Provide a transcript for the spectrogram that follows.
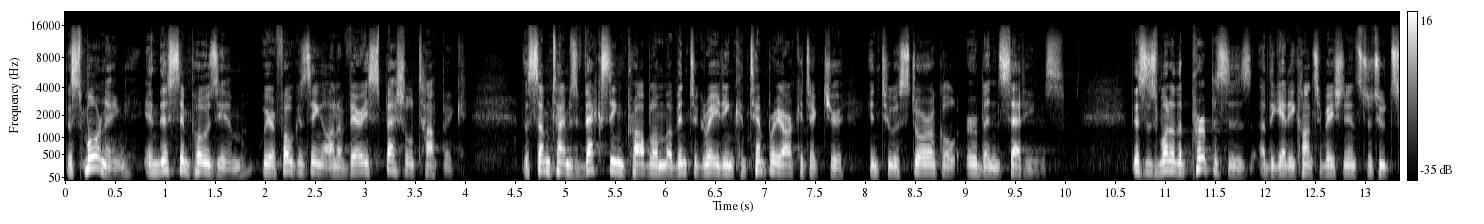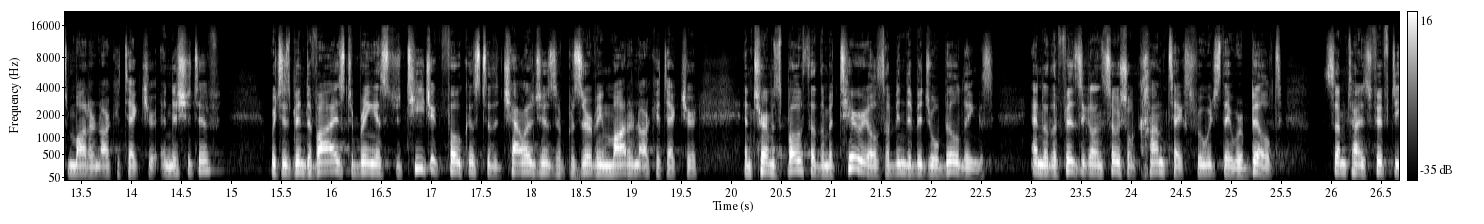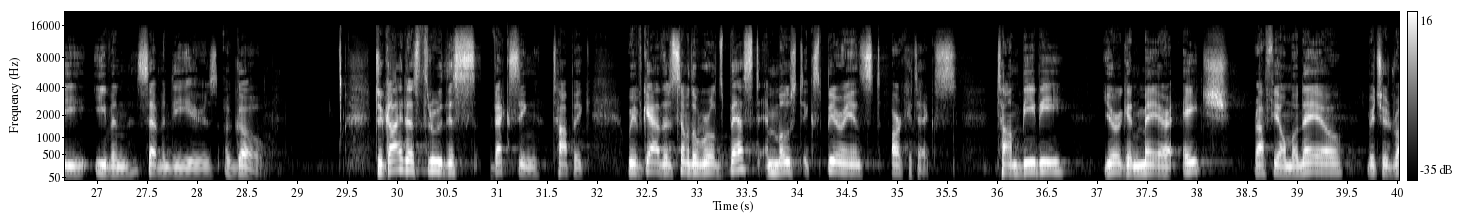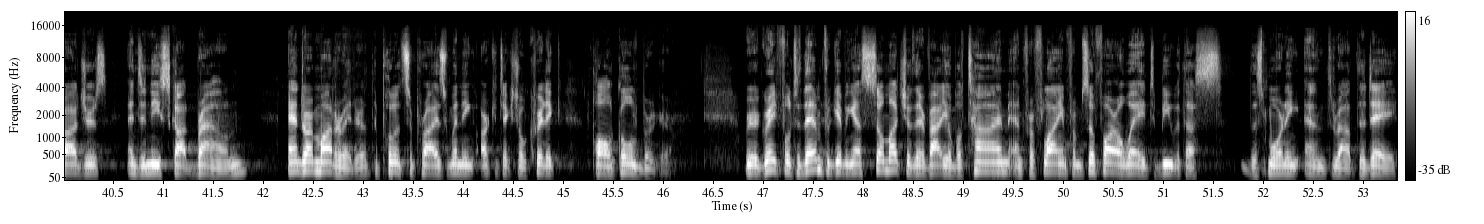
This morning, in this symposium, we are focusing on a very special topic the sometimes vexing problem of integrating contemporary architecture into historical urban settings. This is one of the purposes of the Getty Conservation Institute's Modern Architecture Initiative, which has been devised to bring a strategic focus to the challenges of preserving modern architecture in terms both of the materials of individual buildings and of the physical and social context for which they were built, sometimes 50, even 70 years ago. To guide us through this vexing topic, we've gathered some of the world's best and most experienced architects Tom Beeby, Juergen Mayer H., Rafael Moneo, Richard Rogers, and Denise Scott Brown, and our moderator, the Pulitzer Prize winning architectural critic Paul Goldberger. We are grateful to them for giving us so much of their valuable time and for flying from so far away to be with us this morning and throughout the day.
